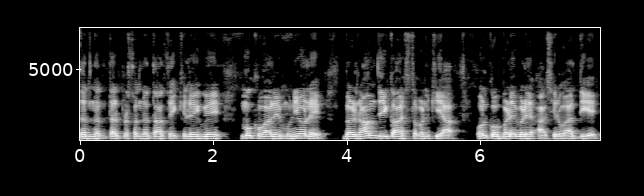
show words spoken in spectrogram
तदनंतर प्रसन्नता से खिले हुए मुख वाले मुनियों ने बलराम जी का स्तवन किया। उनको बड़े बड़े आशीर्वाद दिए।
